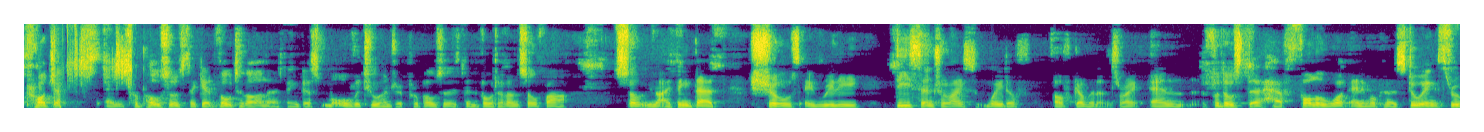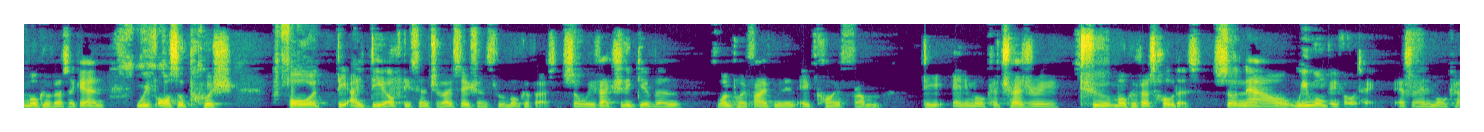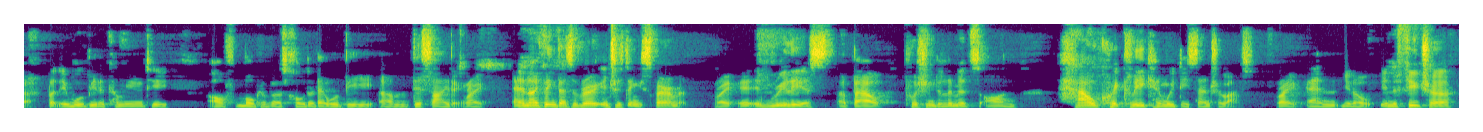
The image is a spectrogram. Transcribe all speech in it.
projects and proposals that get voted on. I think there's over 200 proposals that's been voted on so far. So, you know, I think that shows a really decentralized way of of governance, right? And for those that have followed what Animoca is doing through Mochaverse again, we've also pushed forward the idea of decentralization through Mochaverse. So we've actually given 1.5 million ApeCoin from the Animoca treasury to Mochaverse holders. So now we won't be voting as Animoca, but it will be the community of Mochaverse holder that will be um, deciding, right? And I think that's a very interesting experiment, right? It, it really is about pushing the limits on how quickly can we decentralize, right? And, you know, in the future,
